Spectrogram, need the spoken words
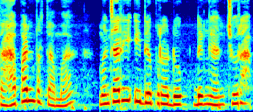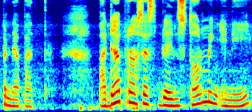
Tahapan pertama, mencari ide produk dengan curah pendapat. Pada proses brainstorming ini,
